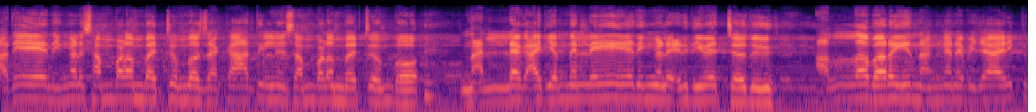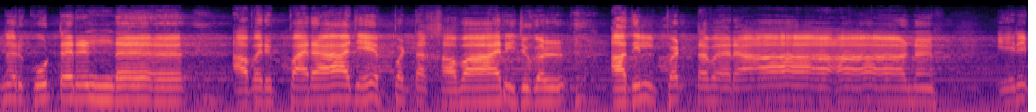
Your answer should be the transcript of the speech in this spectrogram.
അതേ നിങ്ങൾ ശമ്പളം പറ്റുമ്പോ സക്കാത്തിൽ ശമ്പളം പറ്റുമ്പോ നല്ല കാര്യം എന്നല്ലേ നിങ്ങൾ എഴുതി വെച്ചത്? അല്ല പറയുന്ന അങ്ങനെ വിചാരിക്കുന്ന ഒരു കൂട്ടരുണ്ട്. അവർ പരാജയപ്പെട്ട ഹവാരിജുകൾ അതിൽപ്പെട്ടവരാണ്. ഇനി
